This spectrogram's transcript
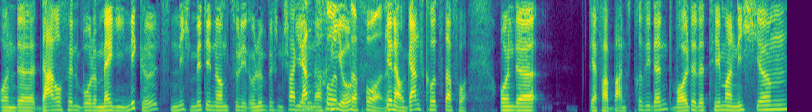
Und äh, daraufhin wurde Maggie Nichols nicht mitgenommen zu den Olympischen War Spielen ganz nach kurz Rio. davor, ne? Genau, ganz kurz davor. Und äh, der Verbandspräsident wollte das Thema nicht ähm,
